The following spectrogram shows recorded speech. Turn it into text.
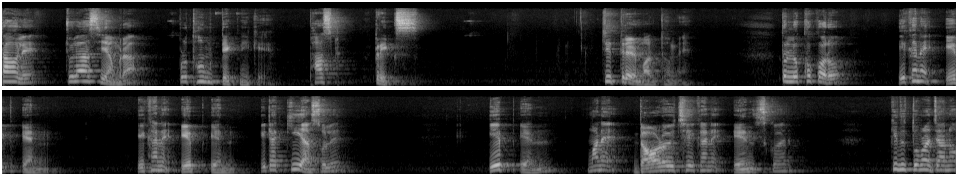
তাহলে চলে আসি আমরা প্রথম টেকনিকে ফার্স্ট ট্রিক্স চিত্রের মাধ্যমে। তো লক্ষ্য করো, এখানে এফ এন এখানে এফ এন এটা কি আসলে? এফ এন মানে দেওয়া রয়েছে এখানে এন স্কোয়ার কিন্তু তোমরা জানো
